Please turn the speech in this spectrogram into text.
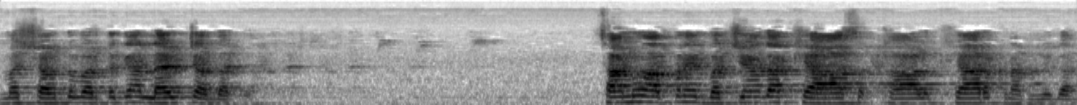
ਮੈਂ ਸ਼ਬਦ ਵਰਤ ਗਿਆ ਲਾਈਵ ਚੱਲਦਾ ਪਿਆ। ਸਾਨੂੰ ਆਪਣੇ ਬੱਚਿਆਂ ਦਾ ਖਿਆਲ ਖਾਲ ਖਿਆਲ ਰੱਖਣਾ ਪਵੇਗਾ।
